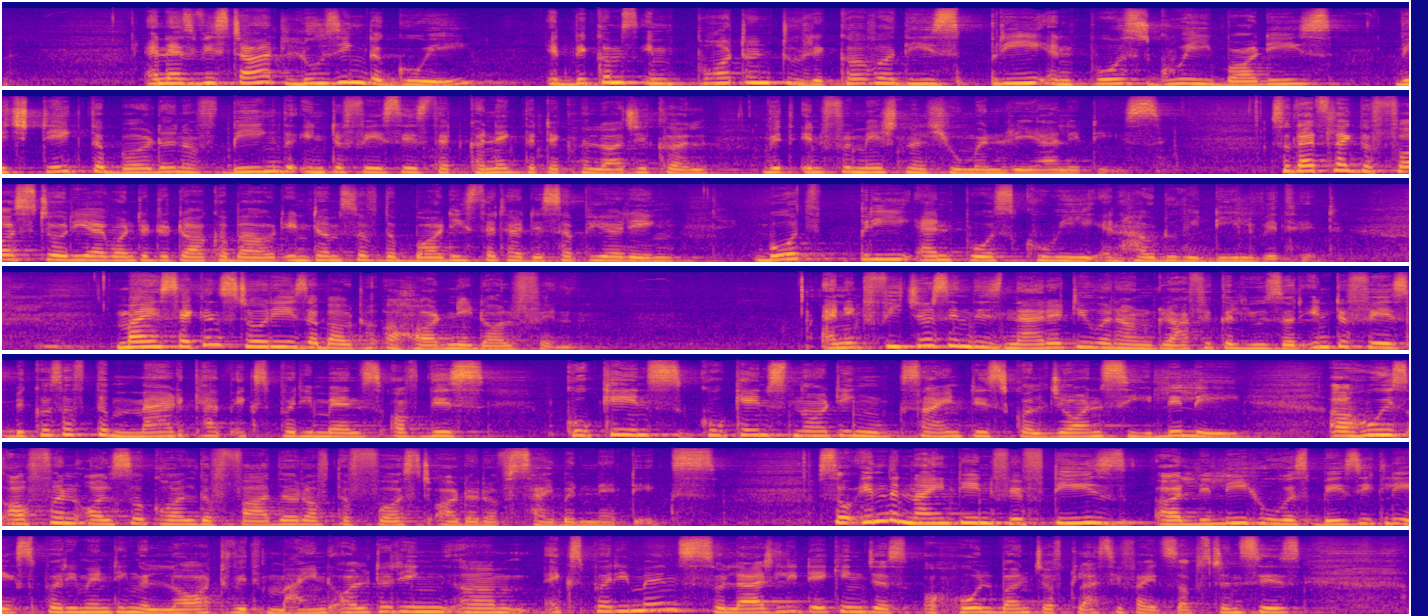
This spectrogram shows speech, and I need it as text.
And as we start losing the GUI, it becomes important to recover these pre and post GUI bodies which take the burden of being the interfaces that connect the technological with informational human realities. So that's like the first story I wanted to talk about in terms of the bodies that are disappearing, both pre and post GUI, and how do we deal with it. My second story is about a horny dolphin. And it features in this narrative around graphical user interface because of the madcap experiments of this cocaine, cocaine snorting scientist called John C. Lilly, uh, who is often also called the father of the first order of cybernetics. So in the 1950s, uh, Lilly, who was basically experimenting a lot with mind altering um, experiments, so largely taking just a whole bunch of classified substances,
